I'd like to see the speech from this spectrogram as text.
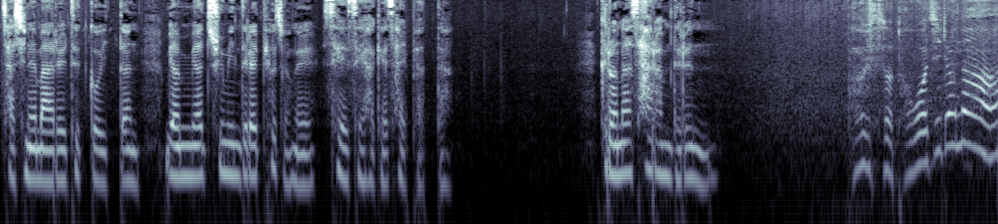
자신의 말을 듣고 있던 몇몇 주민들의 표정을 세세하게 살폈다. 그러나 사람들은 벌써 더워지려나.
